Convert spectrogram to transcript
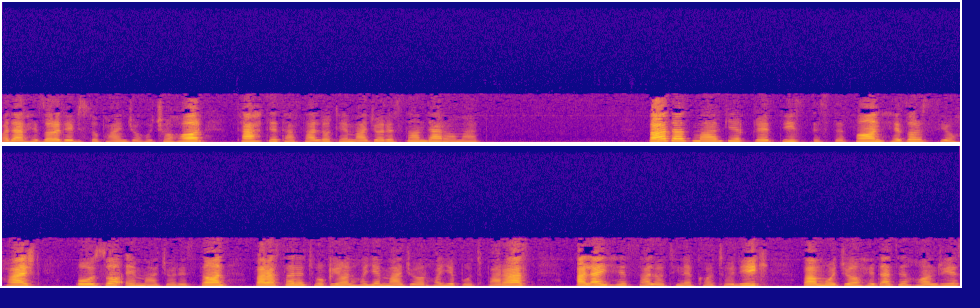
و در 1254 تحت تسلط مجارستان درآمد. بعد از مرگ قدیس استفان 1038 اوضاع مجارستان بر اثر های مجارهای بتپرست علیه سلاطین کاتولیک و مجاهدت هانری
